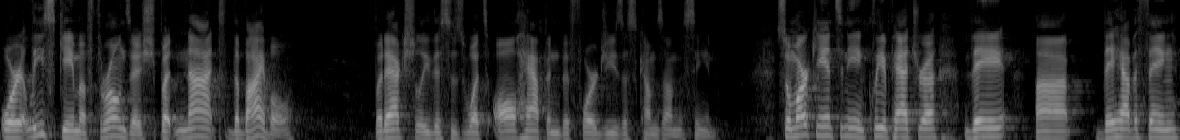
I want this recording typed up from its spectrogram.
Or at least Game of Thrones ish, but not the Bible. But actually, this is what's all happened before Jesus comes on the scene. So, Mark Antony and Cleopatra, they, uh, they have a thing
